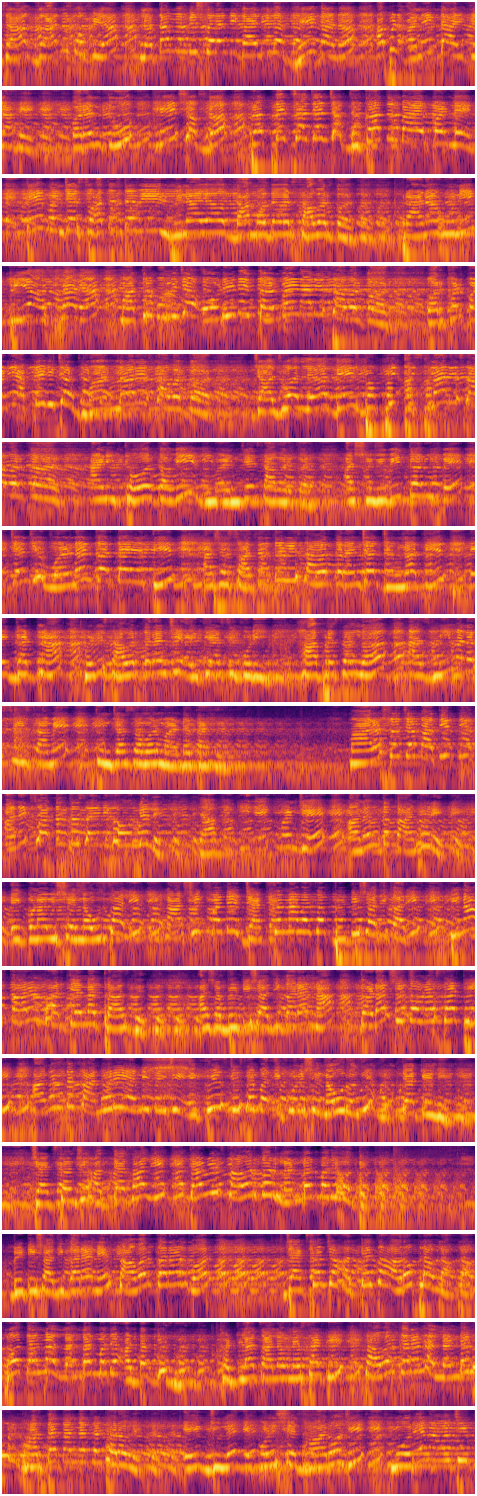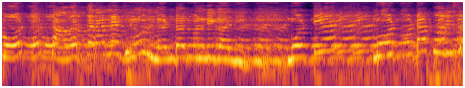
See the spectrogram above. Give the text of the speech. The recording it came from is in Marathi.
चित्रपटाच्या गानकोकिळा लता मंगेशकरांनी गायलेलं हे गाणं आपण अनेकदा ऐकलं आहे. परंतु हे शब्द प्रत्यक्षात ज्यांच्या मुखातून बाहेर पडले ते म्हणजे स्वातंत्र्यवीर विनायक दामोदर सावरकर. प्राणाहुनी प्रिय असणाऱ्या मातृभूमीच्या ओढीने तळमळणारे सावरकर परखडपणे आपले विचार मांडणारे सावरकर जाज्वल्य देशभक्ती असणारे सावरकर आणि थोर कवी म्हणजे सावरकर. अशी विविध रूपे ज्यांची वर्णन करता स्वातंत्र्यवीर सावरकरांच्या जीवनातील एक घटना म्हणजे सावरकरांची ऐतिहासिक उडी. हा प्रसंग आज मी मनस्वी सामे तुमच्यासमोर मांडत आहे. महाराष्ट्राच्या मातीत अनेक स्वातंत्र्य सैनिक होऊन गेले. त्यापैकी एक म्हणजे अनंत कान्हेरे. एकोणावीसशे नऊ साली नाशिकमध्ये जॅक्सन नावाचा ब्रिटिश अधिकारी विनाकारण भारतीयांना त्रास देत. अशा ब्रिटिश अधिकाऱ्यांना तडा शिकवण्यासाठी केली. जॅक्सनची हत्या झाली त्यावेळी सावरकर लंडनमध्ये होते. ब्रिटिश अधिकाऱ्याने सावरकरांवर जॅक्सनच्या हत्येचा आरोप लावला व त्यांना लंडनमध्ये अटक केली. खटला चालवण्यासाठी सावरकरांना लंडनहून भारतात आणण्याचे ठरवले. एक जुलै एकोणीसशे दहा रोजी मोरे नावाची बोट सावरकरांना घेऊन लंडनहून निघाली. मोठी मोठा पोलीस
